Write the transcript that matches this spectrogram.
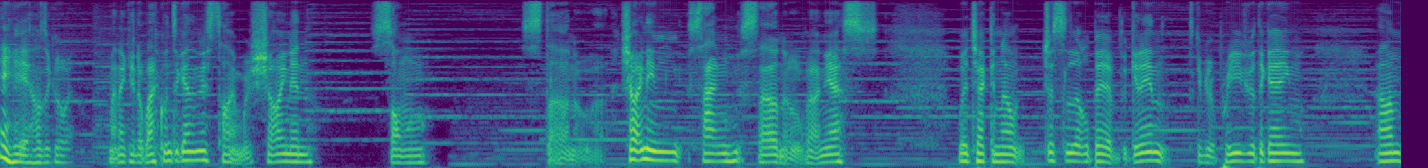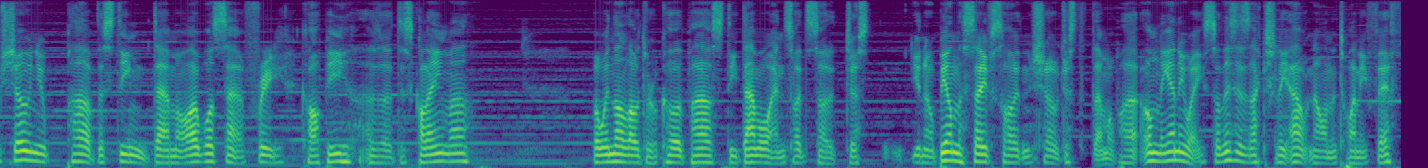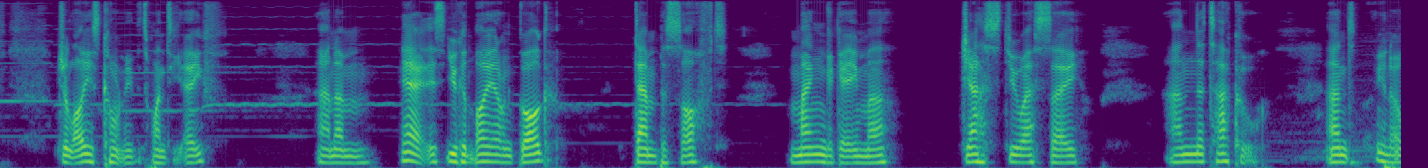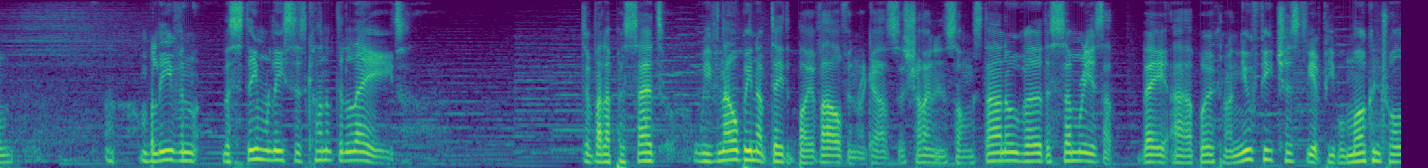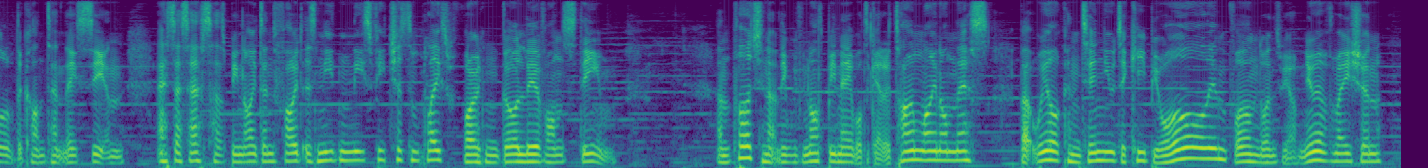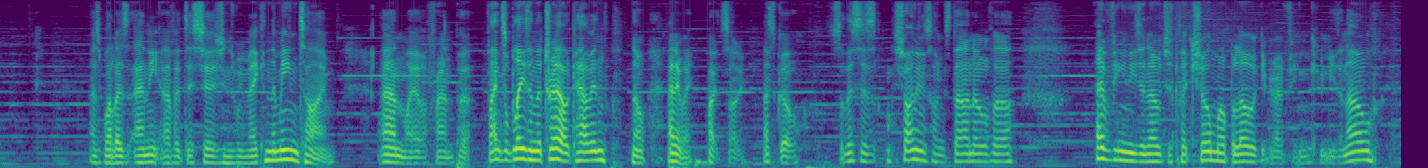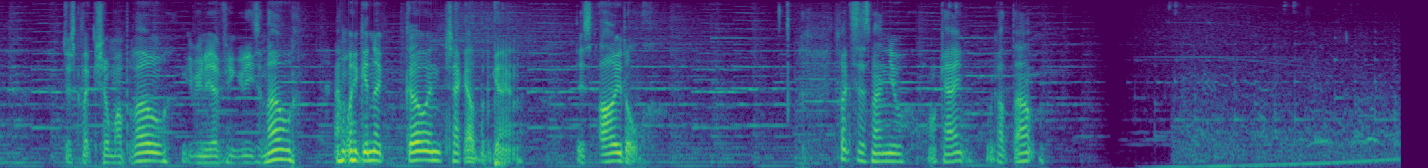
Hey, hey, how's it going? Manic Ado back once again, this time with Shining Song Starnova. Shining Sang Starnova, and yes, we're checking out just a little bit of the beginning to give you a preview of the game. And I'm showing you part of the Steam demo. I was sent a free copy as a disclaimer, but we're not allowed to record past the demo end, so I decided just, you know, be on the safe side and show just the demo part only anyway. So this is actually out now on the 25th. July is currently the 28th. And um, yeah, it's, you can buy it on GOG, Denpasoft, Manga Gamer, JAST USA, and Nutaku. And, you know, I'm believing the Steam release is kind of delayed. Developer said, We've now been updated by Valve in regards to Shining Song's Starnova. The summary is that they are working on new features to give people more control of the content they see, and SSS has been identified as needing these features in place before it can go live on Steam. Unfortunately, we've not been able to get a timeline on this, but we'll continue to keep you all informed once we have new information, as well as any other decisions we make in the meantime. And my other friend put, thanks for blazing the trail, Kevin! No, anyway, right, sorry, let's go. So this is Shining Starnova. Everything you need to know, just click show more below, give you everything you need to know. Just click show more below, give you everything you need to know. And we're gonna go and check out the beginning. This idol. Click this menu, okay, we got that.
